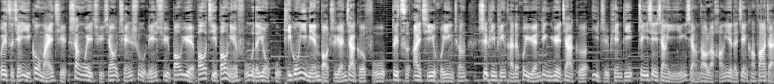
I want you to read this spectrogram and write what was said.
为此前已购买且尚未取消前述连续包月、包季、包年服务的用户提供一年保持原价格服务。对此，爱奇艺回应称，视频平台的会员订阅价格一直偏低，这一现象已影响到了行业的健康发展。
